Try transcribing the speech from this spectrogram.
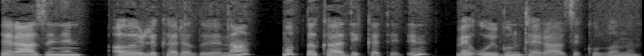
Terazinin ağırlık aralığına mutlaka dikkat edin ve uygun terazi kullanın.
